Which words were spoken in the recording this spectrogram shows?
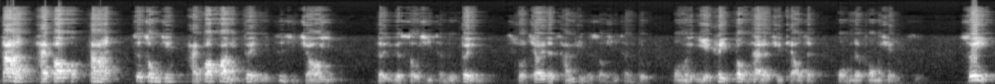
当然还包括，当然这中间还包括你对你自己交易。的一个熟悉程度，对你所交易的产品的熟悉程度，我们也可以动态的去调整我们的风险值。所以，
